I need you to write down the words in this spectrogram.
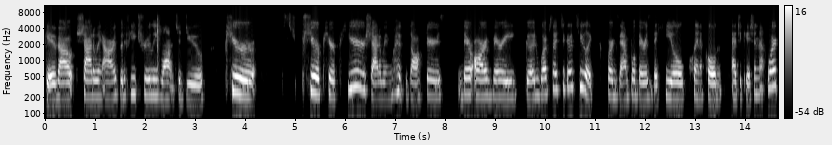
give out shadowing hours. But if you truly want to do pure, pure, pure, pure shadowing with doctors, there are very good websites to go to. Like, for example, there is the HEAL Clinical Education Network.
